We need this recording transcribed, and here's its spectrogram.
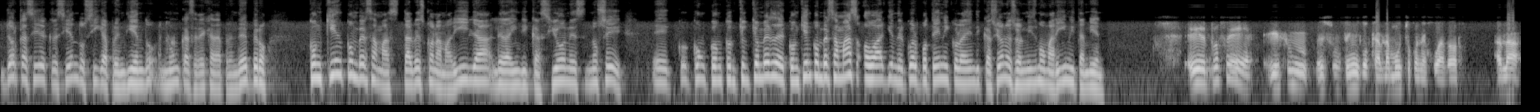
Yorka sigue creciendo, sigue aprendiendo, nunca se deja de aprender, pero ¿con quién conversa más? Tal vez con Amarilla, le da indicaciones, no sé, eh, con, con, con, con, quién conversa más o alguien del cuerpo técnico le da indicaciones o el mismo Marini también. El profe es un, es un técnico que habla mucho con el jugador, habla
